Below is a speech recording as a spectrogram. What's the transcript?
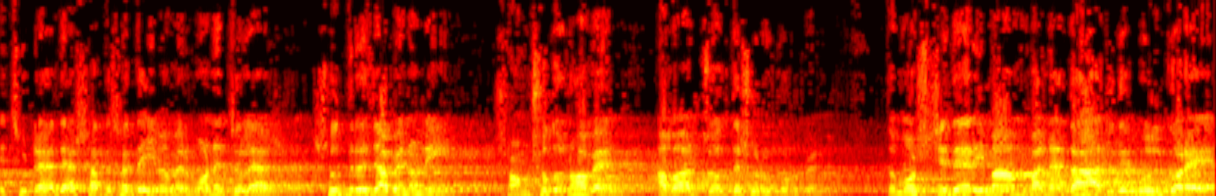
এই ছুটায় দেওয়ার সাথে সাথে ইমামের মনে চলে আসবে। শুধরে যাবেন উনি, সংশোধন হবেন, আবার চলতে শুরু করবেন। তো মসজিদের ইমাম বা নেতা যদি ভুল করে,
